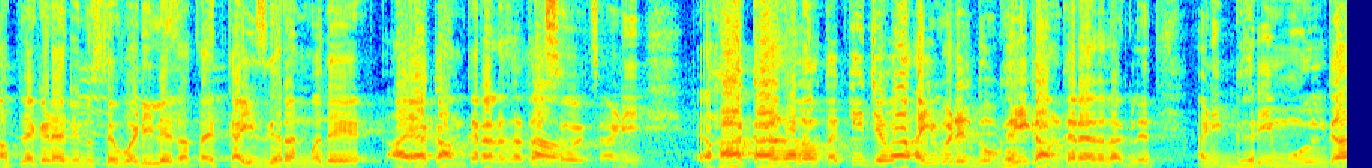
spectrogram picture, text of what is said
आपल्याकडे आधी नुसते वडिले जात आहेत काहीच घरांमध्ये आया काम करायला जातात असं व्हायचं. आणि हा काळ झाला होता की जेव्हा आई वडील दोघंही काम करायला लागलेत आणि घरी मुलगा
